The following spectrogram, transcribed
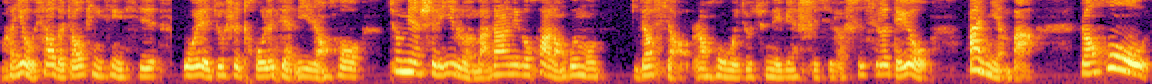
很有效的招聘信息。我也就是投了简历，然后就面试了一轮吧。当然那个画廊规模。比较小，然后我就去那边实习了，实习了得有半年吧。然后，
